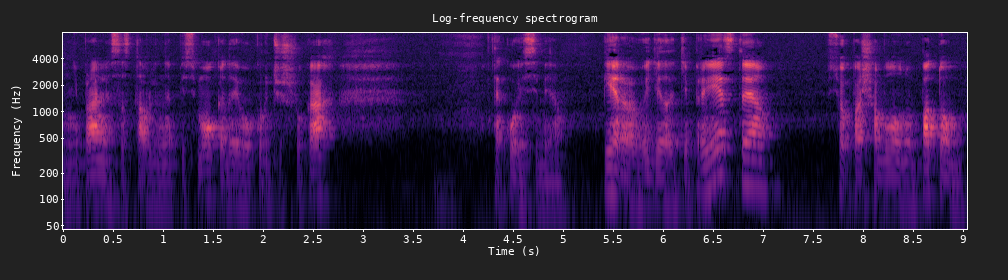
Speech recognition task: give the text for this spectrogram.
неправильно составленное письмо, когда его крутишь в руках. Такое себе. Первое, вы делаете приветствие, все по шаблону. Потом,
